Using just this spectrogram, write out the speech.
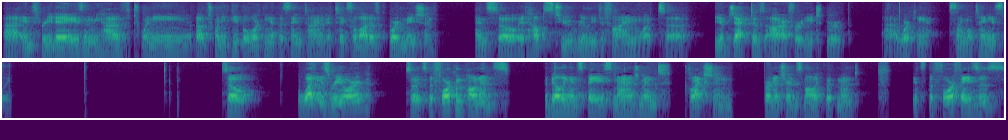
uh, in three days and we have 20, about 20 people working at the same time, it takes a lot of coordination. And so it helps to really define what uh, the objectives are for each group uh, working simultaneously. So what is reorg? So it's the four components, the building and space, management, collection, furniture, and small equipment. It's the four phases,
